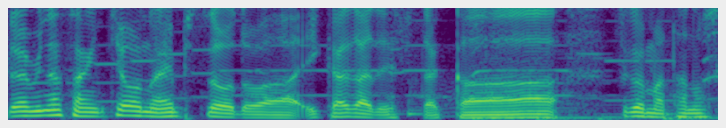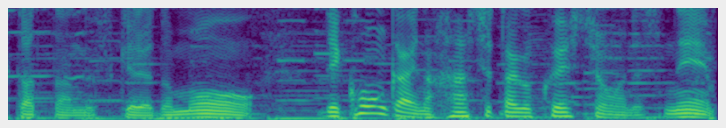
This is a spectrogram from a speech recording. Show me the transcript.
では皆さん今日のエピソードはいかがでしたか？すごいまあ楽しかったんですけれどもで今回のハッシュタグクエスチョンはですね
